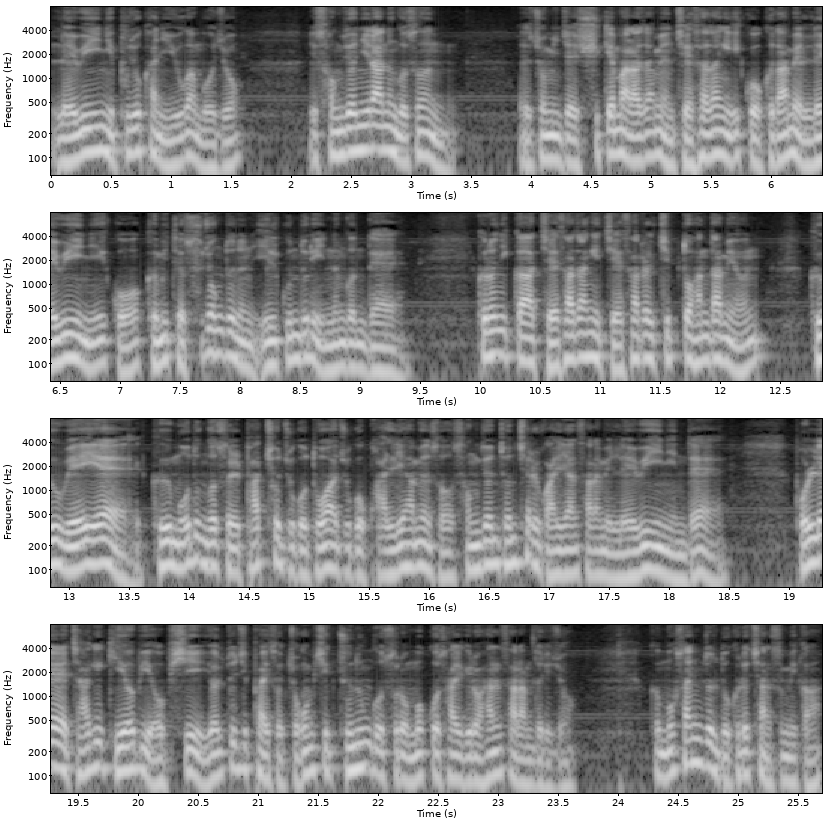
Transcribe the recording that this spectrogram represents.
레위인이 부족한 이유가 뭐죠? 이 성전이라는 것은 좀 이제 쉽게 말하자면 제사장이 있고 그 다음에 레위인이 있고 그 밑에 수종드는 일꾼들이 있는 건데 그러니까 제사장이 제사를 집도한다면 그 외에 그 모든 것을 받쳐주고 도와주고 관리하면서 성전 전체를 관리한 사람이 레위인인데 본래 자기 기업이 없이 열두 지파에서 조금씩 주는 것으로 먹고 살기로 한 사람들이죠. 그 목사님들도 그렇지 않습니까?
